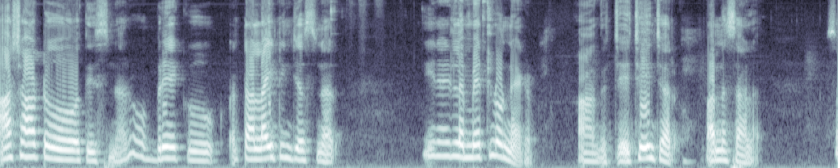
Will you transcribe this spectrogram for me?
ఆ షాట్ తీస్తున్నారు బ్రేక్ అట్లా లైటింగ్ చేస్తున్నారు. ఈయన ఇట్లా మెట్లు ఉన్నాయి అక్కడ. చేయించారు పర్ణశాల. సో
